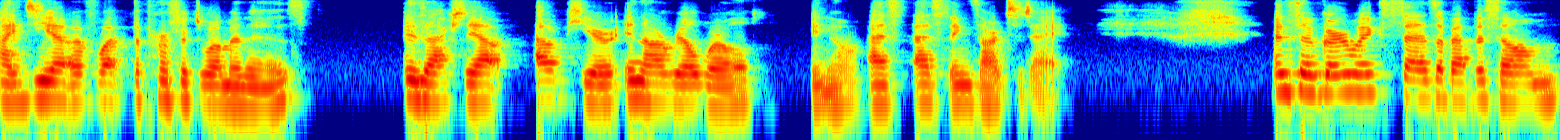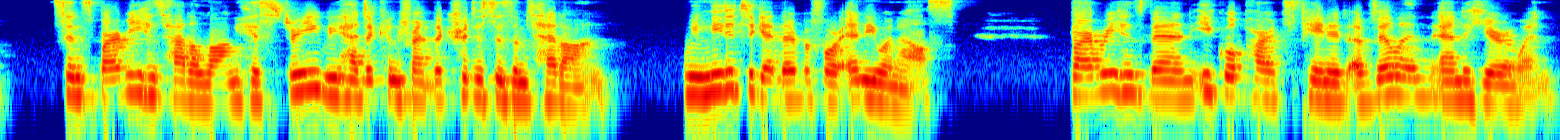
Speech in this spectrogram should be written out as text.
idea of what the perfect woman is is actually out out here in our real world you know, as as things are today. And so Gerwig says about the film, since Barbie has had a long history, we had to confront the criticisms head on. We needed to get there before anyone else. Barbie has been equal parts painted a villain and a heroine.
